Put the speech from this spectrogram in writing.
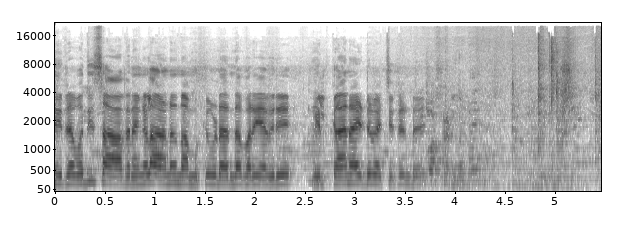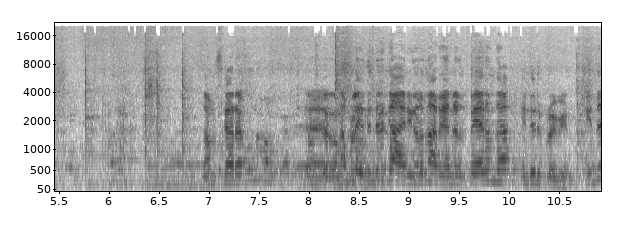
നിരവധി സാധനങ്ങളാണ് നമുക്കിവിടെ എന്താ പറയുക ഇവർ വിൽക്കാനായിട്ട് വെച്ചിട്ടുണ്ട്. നമസ്കാരം. നമ്മൾ ഇതിന്റെ ഒരു കാര്യങ്ങളൊന്നും അറിയാനായിട്ട് പേരെന്താ? എന്റെ ഒരു പ്രവീൺ. ഇത്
